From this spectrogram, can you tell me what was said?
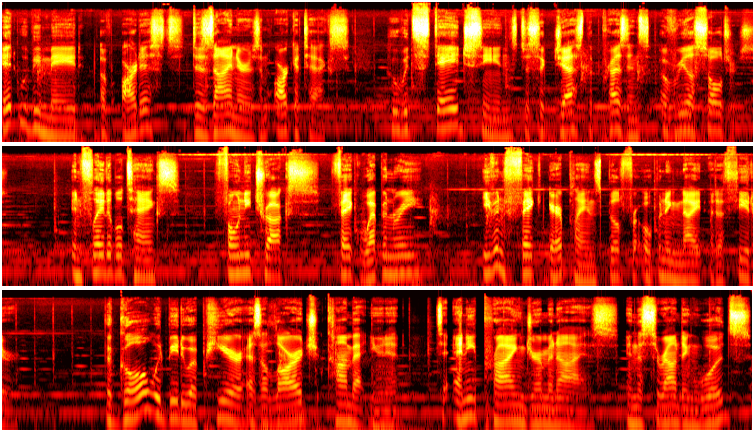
it would be made of artists, designers, and architects who would stage scenes to suggest the presence of real soldiers. Inflatable tanks, phony trucks, fake weaponry, even fake airplanes built for opening night at a theater. The goal would be to appear as a large combat unit to any prying German eyes in the surrounding woods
